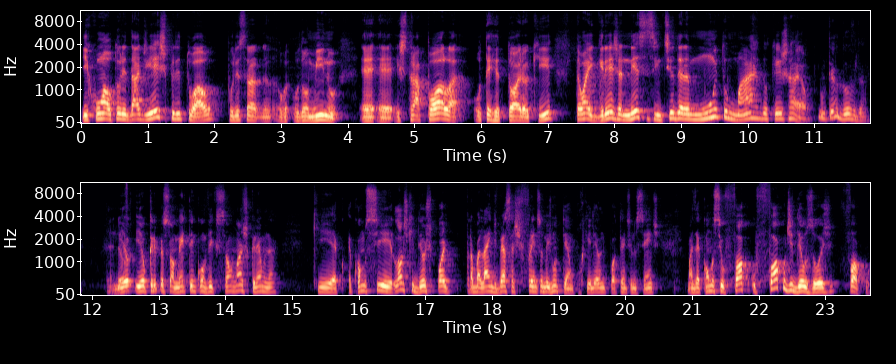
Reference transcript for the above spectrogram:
e com autoridade espiritual, por isso o, o domínio é, é, extrapola o território aqui. Então a igreja, nesse sentido, é muito mais do que Israel. Não tenho dúvida. Entendeu? E eu, eu creio pessoalmente, tenho convicção, nós cremos, né? Que é, é, como se, lógico que Deus pode trabalhar em diversas frentes ao mesmo tempo, porque Ele é onipotente e onisciente, mas é como se o foco, o foco de Deus hoje, foco.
